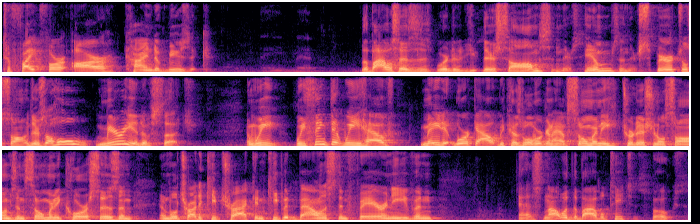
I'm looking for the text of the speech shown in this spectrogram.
to fight for our kind of music. Amen. The Bible says there's psalms and there's hymns and there's spiritual songs. There's a whole myriad of such. And we, we think that we have made it work out because, well, we're going to have so many traditional songs and so many choruses, and, and we'll try to keep track and keep it balanced and fair and even. And it's not what the Bible teaches, folks.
